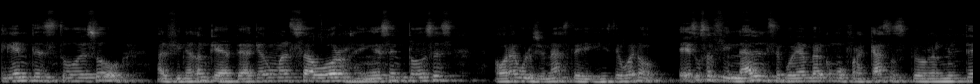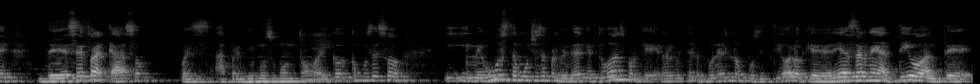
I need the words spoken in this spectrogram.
clientes, todo eso, al final, aunque te ha quedado un mal sabor en ese entonces, ahora evolucionaste y dijiste, bueno, esos al final se podrían ver como fracasos, pero realmente de ese fracaso, pues aprendimos un montón. ¿Cómo es eso? Y, me gusta mucho esa perspectiva que tú das porque realmente le pones lo positivo a lo que debería ser negativo ante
